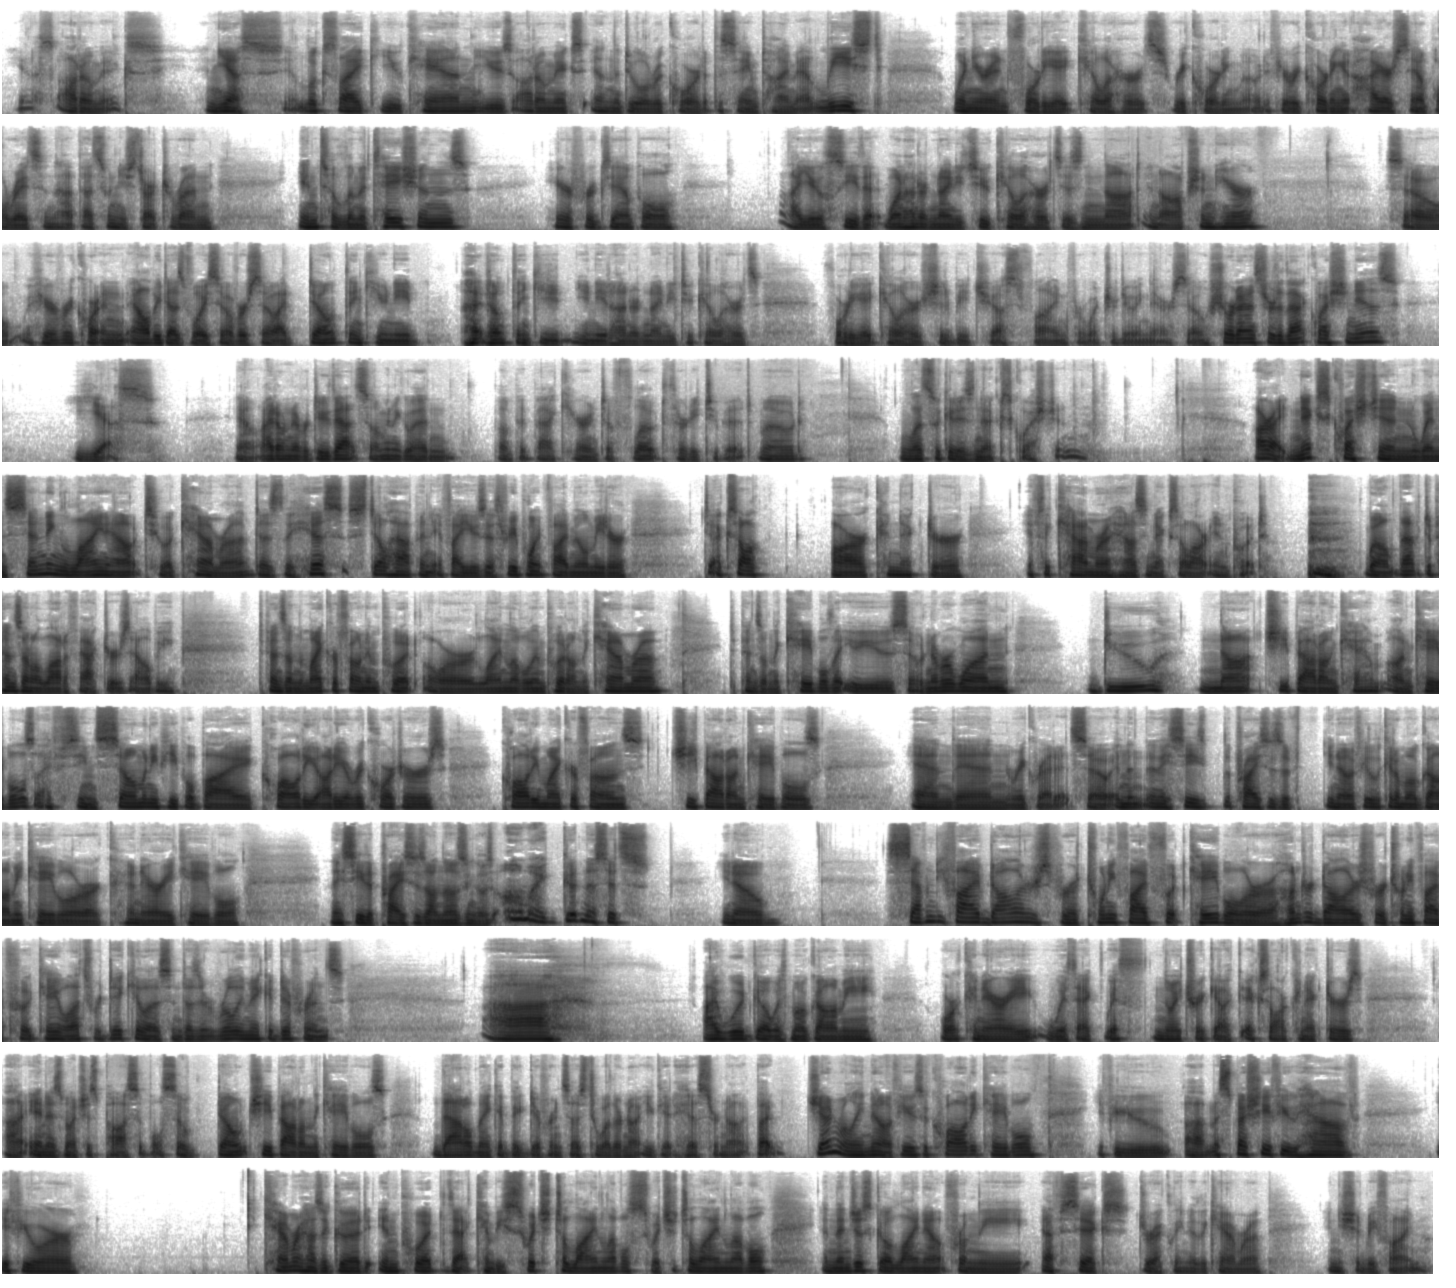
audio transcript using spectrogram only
Yes, auto mix. And yes, it looks like you can use auto mix and the dual record at the same time, at least when you're in 48 kilohertz recording mode. If you're recording at higher sample rates than that, that's when you start to run into limitations. Here, for example, uh, you'll see that 192 kilohertz is not an option here. So if you're recording, Albie does voiceover, so I don't think you need I don't think you you need 192 kilohertz. 48 kilohertz should be just fine for what you're doing there. So short answer to that question is yes. Now I don't ever do that, so I'm going to go ahead and bump it back here into float 32-bit mode. Let's look at his next question. All right, next question. When sending line out to a camera, does the hiss still happen if I use a 3.5 millimeter to XLR connector if the camera has an XLR input? well, that depends on a lot of factors, Albie. Depends on the microphone input or line level input on the camera. Depends on the cable that you use. So number one, do not cheap out on cam on cables. I've seen so many people buy quality audio recorders, quality microphones, cheap out on cables, and then regret it. So and then and they see the prices of you know if you look at a Mogami cable or a Canare cable, they see the prices on those and goes, oh my goodness, it's you know, $75 for a 25 foot cable or $100 for a 25 foot cable. That's ridiculous. And does it really make a difference? Uh, I would go with Mogami or Canare with with Neutrik XLR connectors. uh, in as much as possible. So don't cheap out on the cables. That'll make a big difference as to whether or not you get hiss or not. But generally, no. If you use a quality cable, if you, um, especially if you have, if your camera has a good input that can be switched to line level, switch it to line level, and then just go line out from the F6 directly into the camera, and you should be fine.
